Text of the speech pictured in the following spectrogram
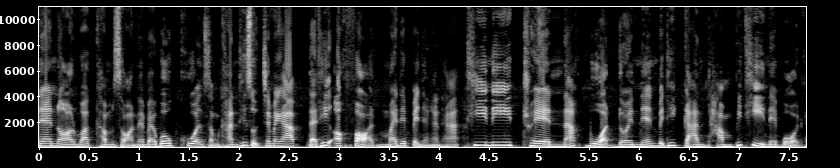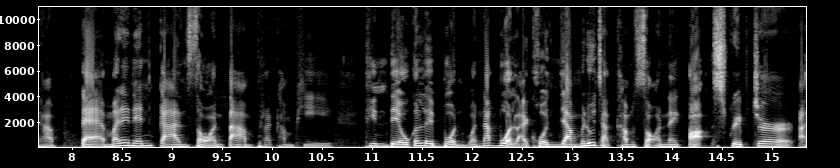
แน่นอนว่าคำสอนในไบเบิลควรสำคัญที่สุดใช่ไหมครับ แต่ที่ออกซ์ฟอร์ดไม่ได้เป็นอย่างนั้นฮะ ที่นี่ train นักบวชโดยเน้นไปที่การทำพิธีในโบสถ์ครับ แต่ไม่ได้เน้นการสอนตามพระคัมภีร์ ทินเดลก็เลยบ่นว่านักบวชหลายคนยังไม่รู้จักคำสอนในอะ scripture อะ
